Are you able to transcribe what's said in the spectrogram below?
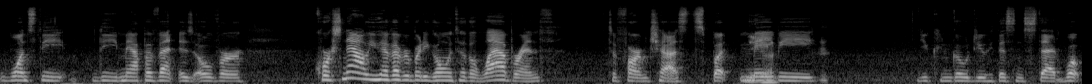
once the the map event is over. Of course, now you have everybody going to the labyrinth to farm chests, but Yeah. maybe you can go do this instead. What?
